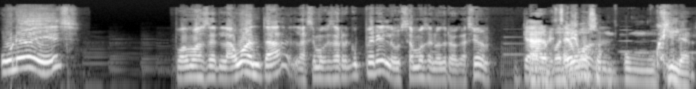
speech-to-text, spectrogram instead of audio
una vez, podemos hacer la aguanta, la hacemos que se recupere y la usamos en otra ocasión. Claro, ponemos un, un healer.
